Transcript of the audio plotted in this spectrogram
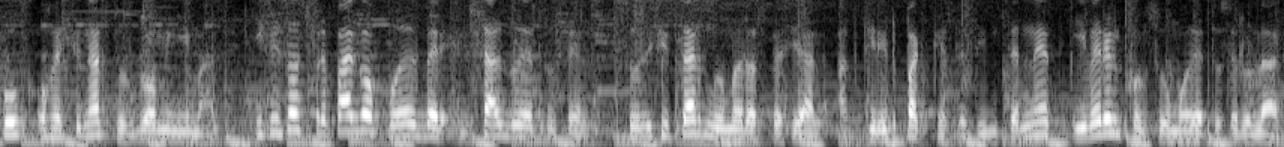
PUC o gestionar tu roaming y más. Y si sos prepago, puedes ver el saldo de tu cel, solicitar número especial, adquirir paquetes de internet y ver el consumo de tu celular,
